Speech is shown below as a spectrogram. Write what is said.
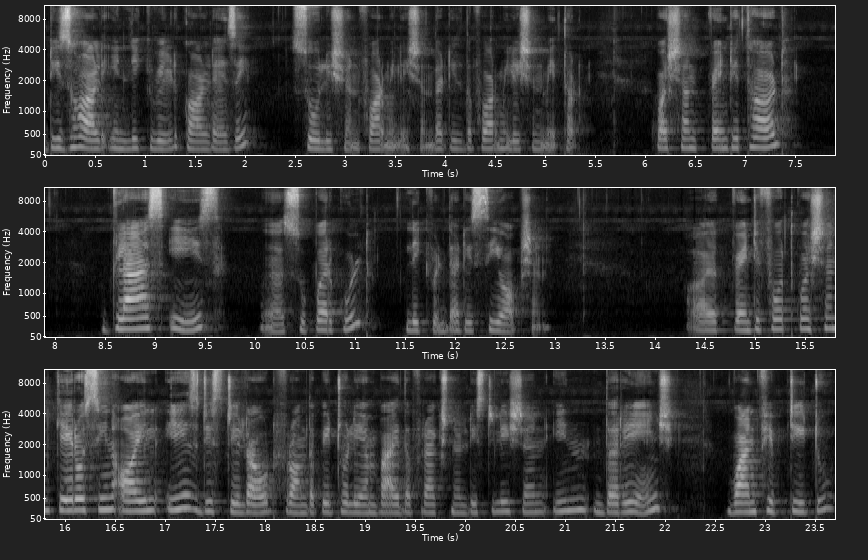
dissolved in liquid called as a solution formulation. That is the formulation method. Question 23rd glass is uh, supercooled liquid. That is c option. Uh, 24th question. Kerosene oil is distilled out from the petroleum by the fractional distillation in the range 150 to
